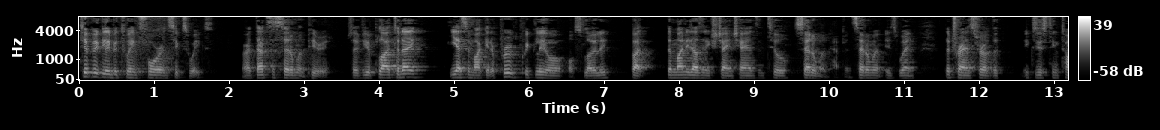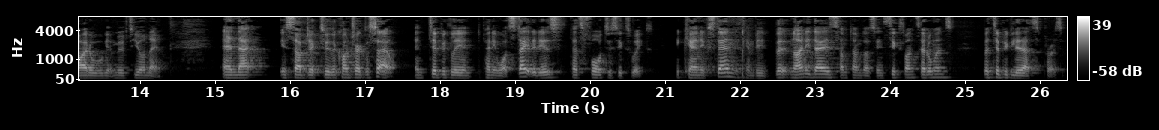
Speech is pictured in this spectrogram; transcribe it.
typically between four and six weeks. Right, that's the settlement period. So if you apply today, yes, it might get approved quickly or, or slowly, but the money doesn't exchange hands until settlement happens. Settlement is when the transfer of the existing title will get moved to your name, and that is subject to the contract of sale. And typically, depending what state it is, that's four to six weeks. It can extend, it can be 90 days. Sometimes I've seen six month settlements, but typically that's the process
